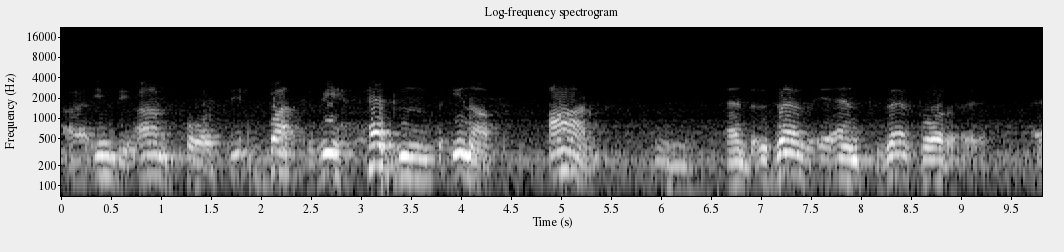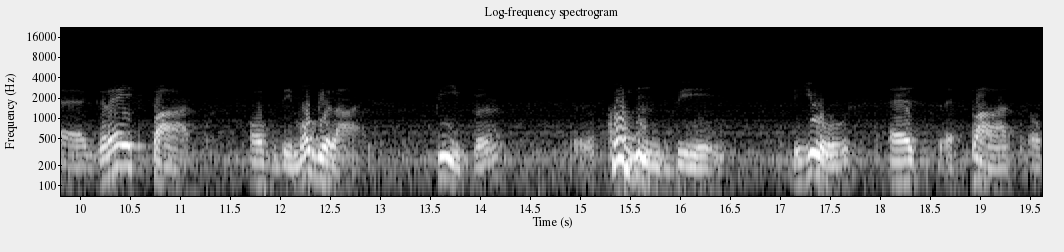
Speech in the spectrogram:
uh, in the armed forces, but we hadn't enough arms. And, there, and therefore, uh, a great part of the mobilized people uh, couldn't be used as a part of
